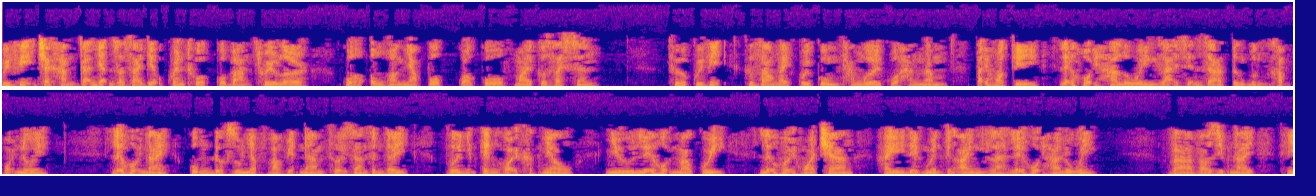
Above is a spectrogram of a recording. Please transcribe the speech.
Quý vị chắc hẳn đã nhận ra giai điệu quen thuộc của bản Thriller của ông hoàng nhà pop quá cố Michael Jackson. Thưa quý vị, cứ vào ngày cuối cùng tháng 10 của hàng năm, tại Hoa Kỳ, lễ hội Halloween lại diễn ra tưng bừng khắp mọi nơi. Lễ hội này cũng được du nhập vào Việt Nam thời gian gần đây, với những tên gọi khác nhau như lễ hội ma quỷ, lễ hội hóa trang hay để nguyên tiếng Anh là lễ hội Halloween. Và vào dịp này thì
